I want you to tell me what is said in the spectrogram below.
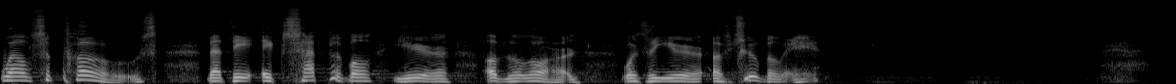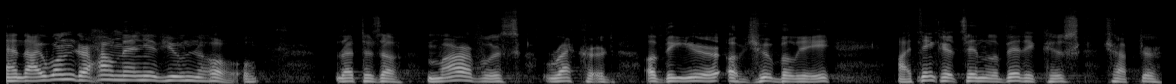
Well, suppose that the acceptable year of the Lord was the year of Jubilee. And I wonder how many of you know that there's a marvelous record of the year of Jubilee. I think it's in Leviticus chapter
